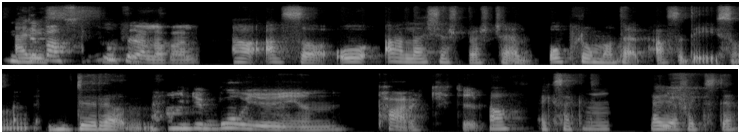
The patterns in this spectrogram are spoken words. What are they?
Inte massor i alla fall. Ja, alltså, och alla körsbärsträd och plommonträd. Alltså det är som en dröm. Men du bor ju i en park typ. Ja, exakt. Mm. Jag gör faktiskt det.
